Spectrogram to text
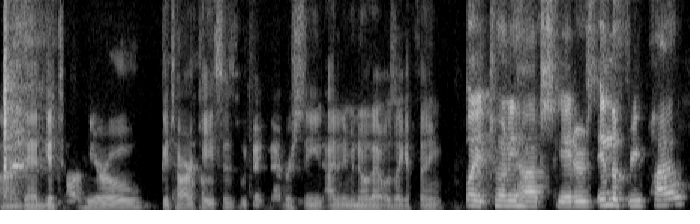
Uh, they had Guitar Hero guitar cases, which I've never seen. I didn't even know that was like a thing. Wait, Tony Hawk skaters in the free pile?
